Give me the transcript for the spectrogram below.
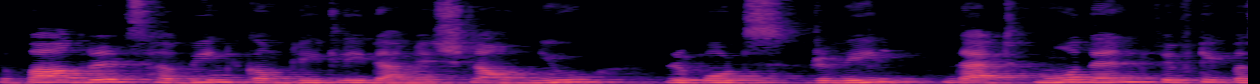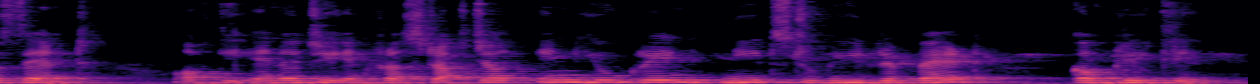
the power grids have been completely damaged. Now new reports reveal that more than 50% of the energy infrastructure in Ukraine needs to be repaired completely.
